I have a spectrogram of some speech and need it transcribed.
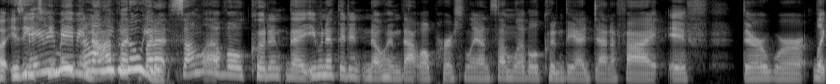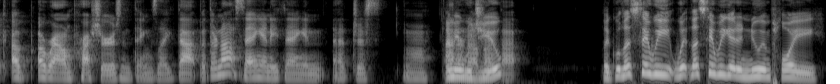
uh, is he maybe, maybe not? But, but at some level, couldn't they? Even if they didn't know him that well personally, on some level, couldn't they identify if there were like a, around pressures and things like that? But they're not saying anything, and that just. Mm, I, I mean, would you? That. Like, well, let's say we let's say we get a new employee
